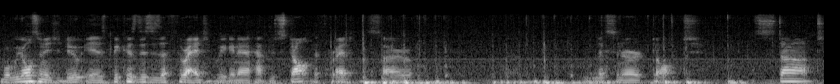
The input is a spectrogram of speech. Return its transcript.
what we also need to do is, because this is a thread, we're going to have to start the thread. So listener dot start.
